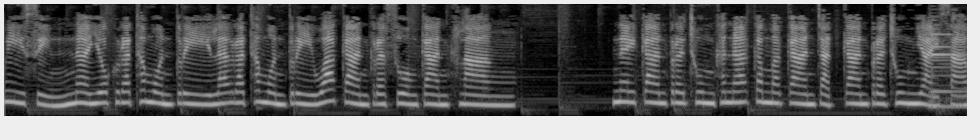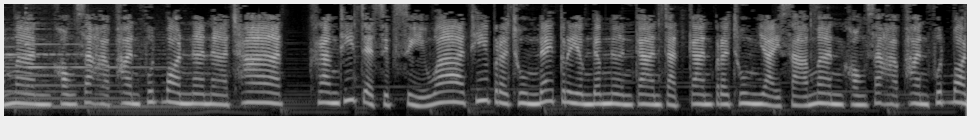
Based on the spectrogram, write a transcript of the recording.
วีสินนายกรัฐมนตรีและรัฐมนตรีว่าการกระทรวงการคลัง ในการประชุมคณะกรรมการจัดการประชุมใหญ่สามัญของสหพันธ์ฟุตบอลนานาชาติ ครั้งที่ 74 ว่าที่ประชุมได้เตรียมดำเนินการจัดการประชุมใหญ่สามัญของสหพันธ์ฟุตบอล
